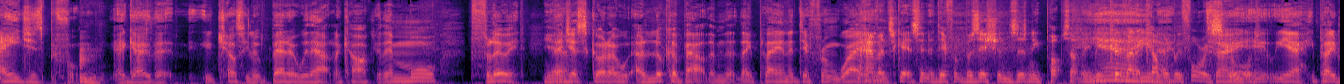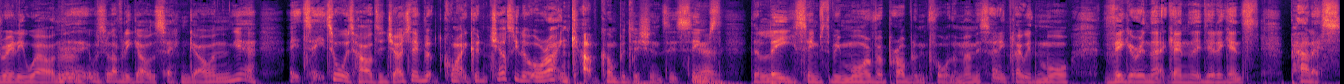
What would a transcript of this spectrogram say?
ages before Hmm. ago that Chelsea looked better without Lukaku. They're more fluid. Yeah. They just got a, a look about them that they play in a different way. Havertz gets into different positions, doesn't he? Pops up. I mean, he could have had a couple know. before he So, scored. it- yeah, he played really well, and Hmm. it was a lovely goal, the second goal. And yeah, it's it's always hard to judge. They've looked quite good. Chelsea look all right in cup competitions. It seems Yeah. the league seems to be more of a problem for them, I and they certainly play with more vigour in that game than they did against Palace.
